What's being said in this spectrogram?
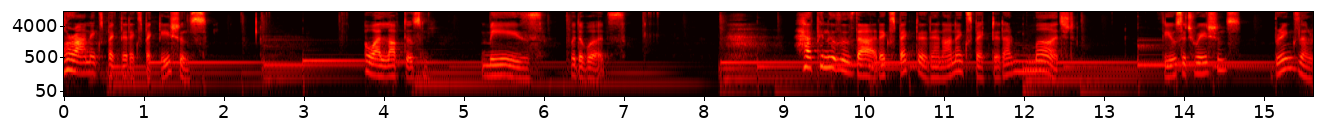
or unexpected expectations. Oh, I love this maze with the words. Happiness is that expected and unexpected are merged. Few situations brings a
